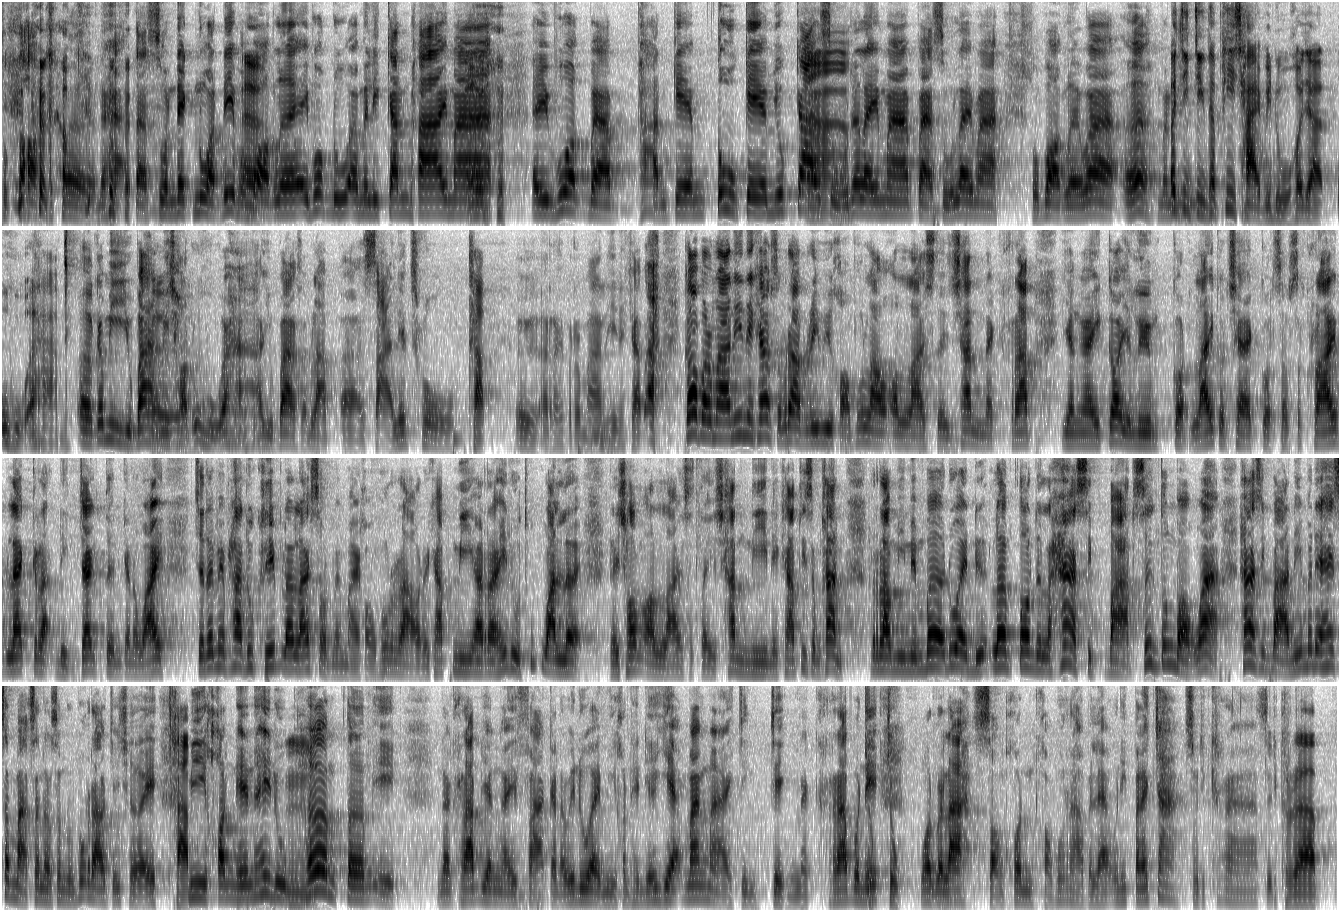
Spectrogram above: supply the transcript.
ถูกต้องเออนะฮะแต่ส่วนเด็กหนวดนี่ผมเออบอกเลยไอ้พวกดูอเมริกันพายมา เออไอ้พวกแบบผ่านเกมตู้เกมยุค อ่า 90 อะไรมา 80 อะไรมา ผมบอกเลยว่า เออมัน เออจริง ๆ ถ้าพี่ชายไปดูเขาจะอู้หูอาหาร เออก็มีอยู่บ้าง เออ มีช็อตอู้หูอาหาอยู่บ้างสำหรับเอ่อสายเลโทร ครับ เอออะไรประมาณนี้นะครับอะก็ประมาณนี้นะครับสำหรับรีวิวของพวกเราออนไลน์สเตชันนะครับ ยังไงก็อย่าลืมกดไลค์กดแชร์กด subscribe และกระดิ่งแจ้งเตือนกันเอาไว้ จะได้ไม่พลาดทุกคลิปและไลฟ์สดใหม่ๆของพวกเรานะครับมีอะไรให้ดูทุกวันเลยในช่องออนไลน์สเตชันนี้นะครับที่สำคัญเรามีเมมเบอร์ด้วยเดือนเริ่มต้นเดือนละ 50 บาท ซึ่งต้องบอกว่า 50 บาทนี้ไม่ได้ให้สมัครสนับสนุนพวกเราเฉยครับๆมีคอนเทนต์ให้ดูเพิ่มเติมอีก นะครับ ยังไงฝากกันเอาไว้ด้วยมีคอนเทนต์เยอะแยะมากมายจริง ๆ นะครับ วันนี้จุกหมดเวลา 2 คนของพวกเราไปแล้ว วันนี้ไปแล้วจ้า สวัสดีครับ สวัสดีครับ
